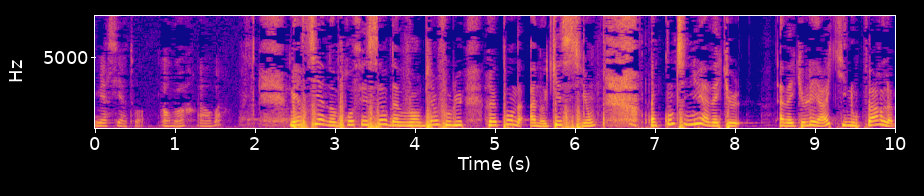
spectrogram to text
Merci à toi. Au revoir. Au revoir. Merci à nos professeurs d'avoir bien voulu répondre à nos questions. On continue avec, euh, avec Léa qui nous parle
